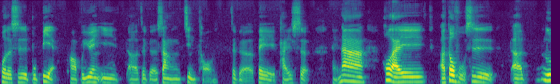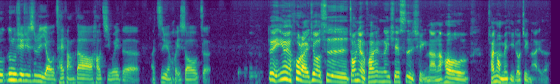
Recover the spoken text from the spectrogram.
或者是不便，好、不愿意呃这个上镜头，这个被拍摄。哎，那后来呃豆腐是。呃，陆陆陆续续是不是有采访到好几位的呃资源回收者？对，因为后来就是中间有发生了一些事情啦，然后传统媒体都进来了。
